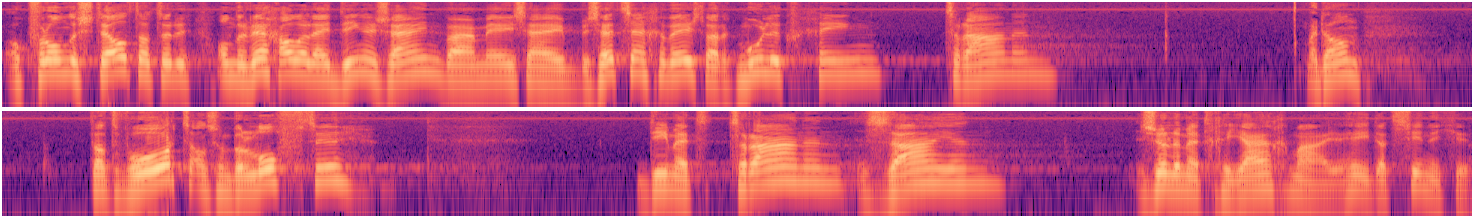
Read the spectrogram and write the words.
ook verondersteld dat er onderweg allerlei dingen zijn waarmee zij bezet zijn geweest, waar het moeilijk ging, tranen. Maar dan dat woord als een belofte, die met tranen zaaien, zullen met gejuich maaien. Hé, hey, dat zinnetje,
